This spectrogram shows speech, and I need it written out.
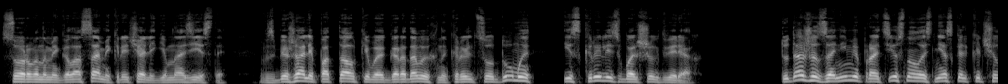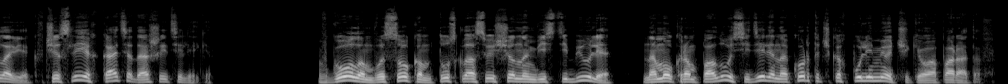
Сорванными голосами кричали гимназисты, взбежали, подталкивая городовых на крыльцо Думы и скрылись в больших дверях. Туда же за ними протиснулось несколько человек, в числе их Катя, Даша и Телегин. В голом, высоком, тускло освещенном вестибюле на мокром полу сидели на корточках пулеметчики у аппаратов.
